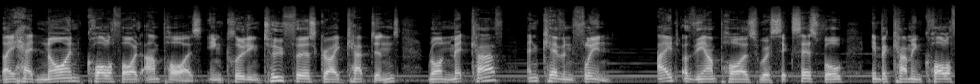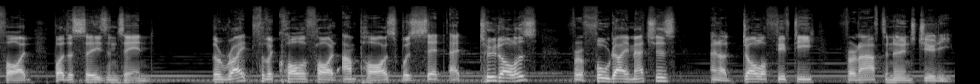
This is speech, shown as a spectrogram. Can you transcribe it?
they had nine qualified umpires, including two first grade captains, Ron Metcalf and Kevin Flynn. Eight of the umpires were successful in becoming qualified by the season's end. The rate for the qualified umpires was set at $2 for a full day matches and $1.50 for an afternoon's duty.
